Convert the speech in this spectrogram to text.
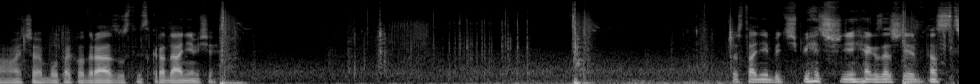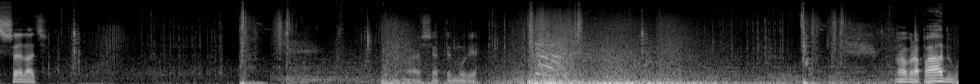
O, trzeba było tak od razu z tym skradaniem się. Przestanie być śmiesznie, jak zacznie nas strzelać. Właśnie o tym mówię. Dobra, padł.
